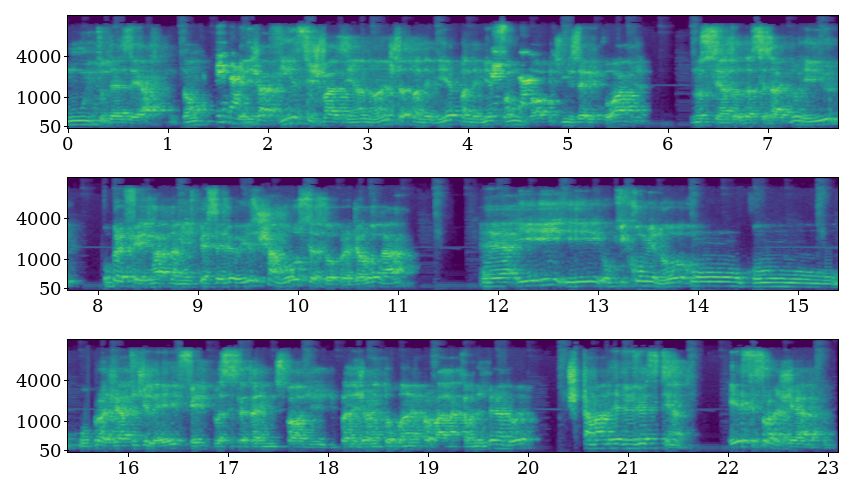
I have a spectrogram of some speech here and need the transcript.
muito deserto. Então, Verdade. ele já vinha se esvaziando antes da pandemia. A pandemia Verdade. foi um golpe de misericórdia no centro da cidade do Rio. O prefeito rapidamente percebeu isso, chamou o setor para dialogar é, e, e, o que culminou com, com, o projeto de lei feito pela Secretaria Municipal de, de Planejamento Urbano, aprovado na Câmara dos Vereadores, chamado Reviver Centro. Esse projeto,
